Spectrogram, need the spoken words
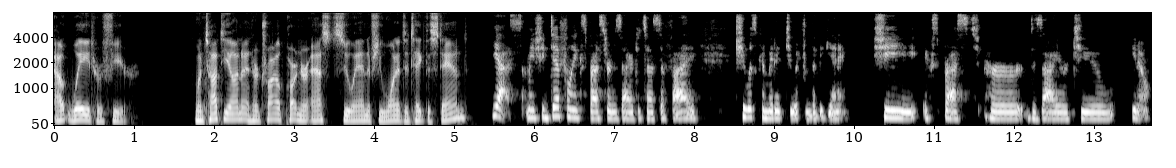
outweighed her fear. When Tatiana and her trial partner asked Sue Ann if she wanted to take the stand, yes. I mean, she definitely expressed her desire to testify. She was committed to it from the beginning. She expressed her desire to, you know,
